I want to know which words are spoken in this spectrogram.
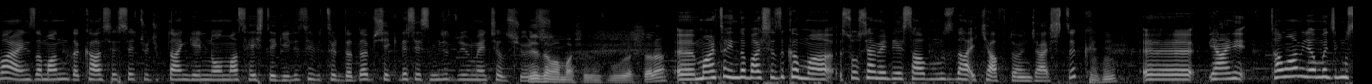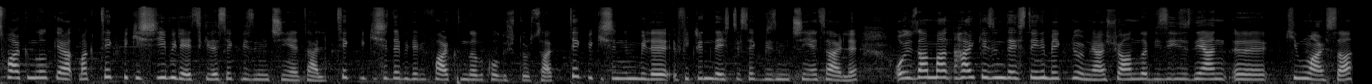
var. Aynı zamanda da KSS çocuktan gelin olmaz hashtag ile Twitter'da da bir şekilde sesimizi duyurmaya çalışıyoruz. Ne zaman başladınız bu uğraşlara? Ee, Mart ayında başladık ama sosyal medya hesabımızı daha iki hafta önce açtık. Hı hı. Ee, yani tamamıyla amacımız farkındalık yaratmak. Tek bir kişiyi bile etkilesek bizim için yeterli. Tek bir kişide bile bir farkındalık oluştursak, tek bir kişinin bile fikrini değiştirsek bizim için yeterli. O yüzden ben herkesin desteğini bekliyorum. Yani şu anda bizi izleyen e, kim varsa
